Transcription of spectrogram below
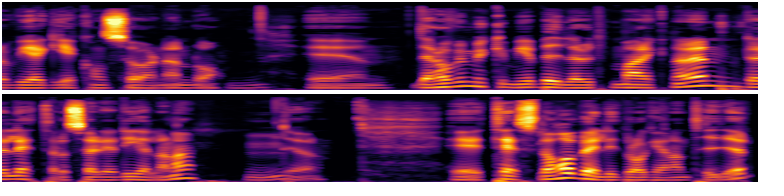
VAG-koncernen då. Mm. Ehm, Där har vi mycket mer bilar ute på marknaden. Det är lättare att sälja delarna. Mm. Eh, Tesla har väldigt bra garantier.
